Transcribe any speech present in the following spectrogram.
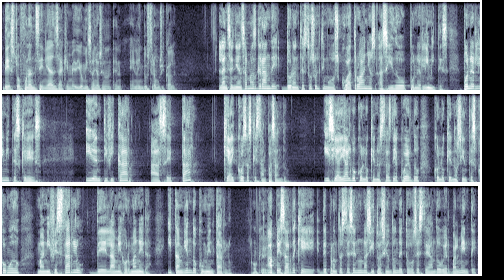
De esto fue una enseñanza que me dio mis años en, en- en la industria musical. La enseñanza más grande durante estos últimos cuatro años ha sido poner límites. Poner límites, ¿qué es? Identificar, aceptar que hay cosas que están pasando. Y si hay algo con lo que no estás de acuerdo, con lo que no sientes cómodo, manifestarlo de la mejor manera y también documentarlo. A pesar de que de pronto estés en una situación donde todo se esté dando verbalmente,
